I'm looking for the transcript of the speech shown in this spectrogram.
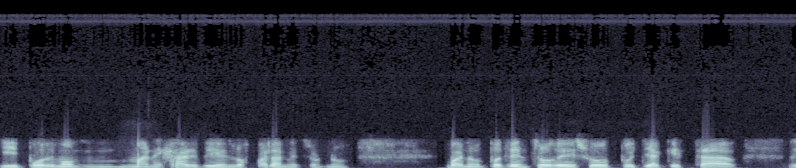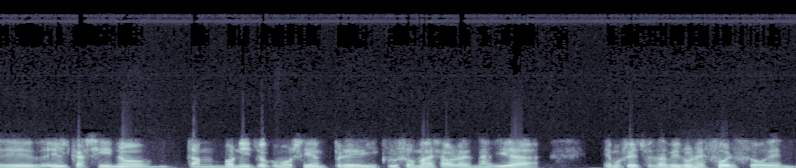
y podemos manejar bien los parámetros, ¿no? Bueno, pues dentro de eso, pues ya que está eh, el casino tan bonito como siempre, incluso más ahora en Navidad, hemos hecho también un esfuerzo en,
